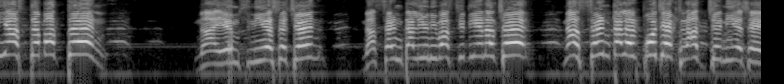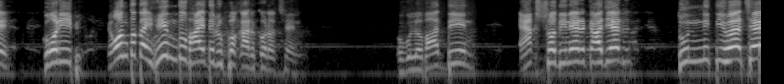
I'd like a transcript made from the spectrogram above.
নিয়ে আসতে পারতেন। না এমস নিয়ে এসেছেন, না সেন্ট্রাল ইউনিভার্সিটি এনেছে, না সেন্ট্রালের প্রজেক্ট রাজ্যে নিয়ে এসে গরিব, অন্তত হিন্দু ভাইদের উপকার করেছেন। ওগুলো বাদ দিন। একশো দিনের কাজের দুর্নীতি হয়েছে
